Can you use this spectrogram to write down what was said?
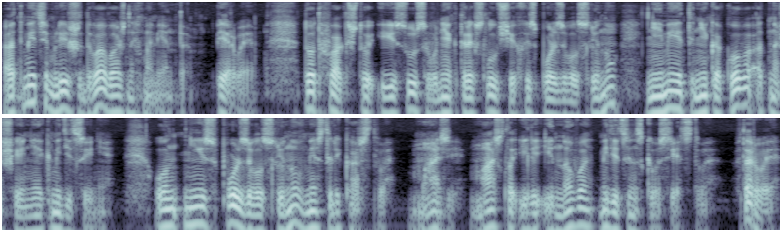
отметим лишь два важных момента. Первое. Тот факт, что Иисус в некоторых случаях использовал слюну, не имеет никакого отношения к медицине. Он не использовал слюну вместо лекарства, мази, масла или иного медицинского средства. Второе.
